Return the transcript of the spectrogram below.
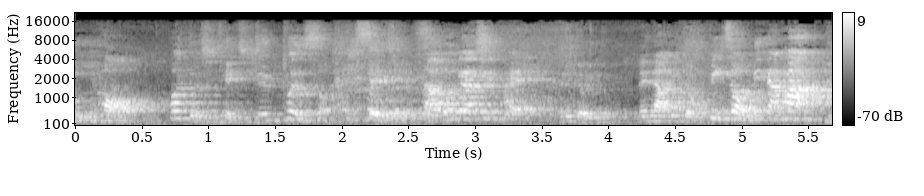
年吼，我就是摕一堆粪扫去洗一个查某囝去拍，伊就然后伊就变做你阿妈。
